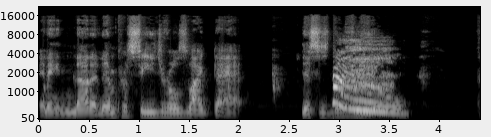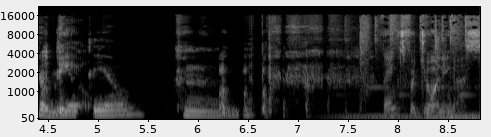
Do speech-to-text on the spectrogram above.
It ain't none of them procedurals like that. This is the real, The the real deal. deal. Hmm. Thanks for joining us.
